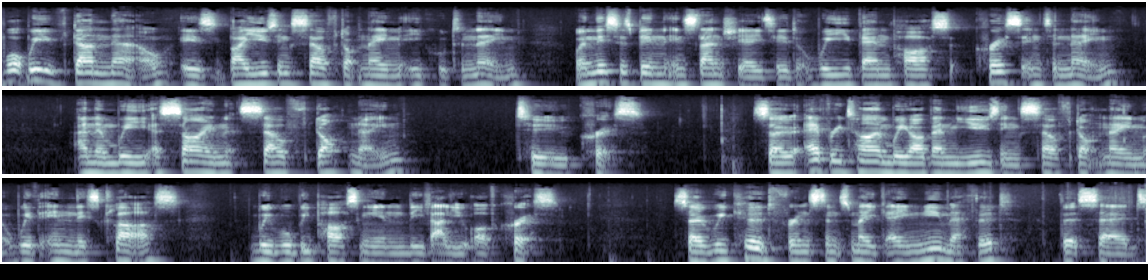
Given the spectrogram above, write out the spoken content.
what we've done now is by using self.name equal to name, when this has been instantiated, we then pass Chris into name, and then we assign self.name to Chris. So every time we are then using self.name within this class, we will be passing in the value of Chris. So we could, for instance, make a new method that said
